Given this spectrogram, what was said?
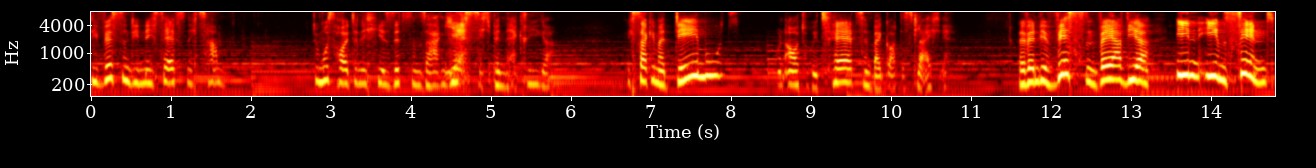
Die wissen, die nicht selbst nichts haben. Du musst heute nicht hier sitzen und sagen, yes, ich bin der Krieger. Ich sage immer, Demut und Autorität sind bei Gott das Gleiche. Weil wenn wir wissen, wer wir in ihm sind,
